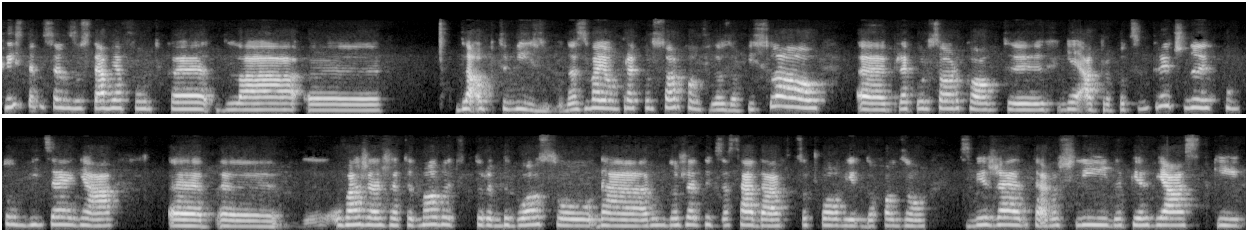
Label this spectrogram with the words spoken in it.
Christensen zostawia furtkę dla, dla optymizmu. Nazywają prekursorką filozofii slow, prekursorką tych nieantropocentrycznych punktów widzenia. Uważa, że ten moment, w którym do głosu na równorzędnych zasadach co człowiek dochodzą zwierzęta, rośliny, pierwiastki,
